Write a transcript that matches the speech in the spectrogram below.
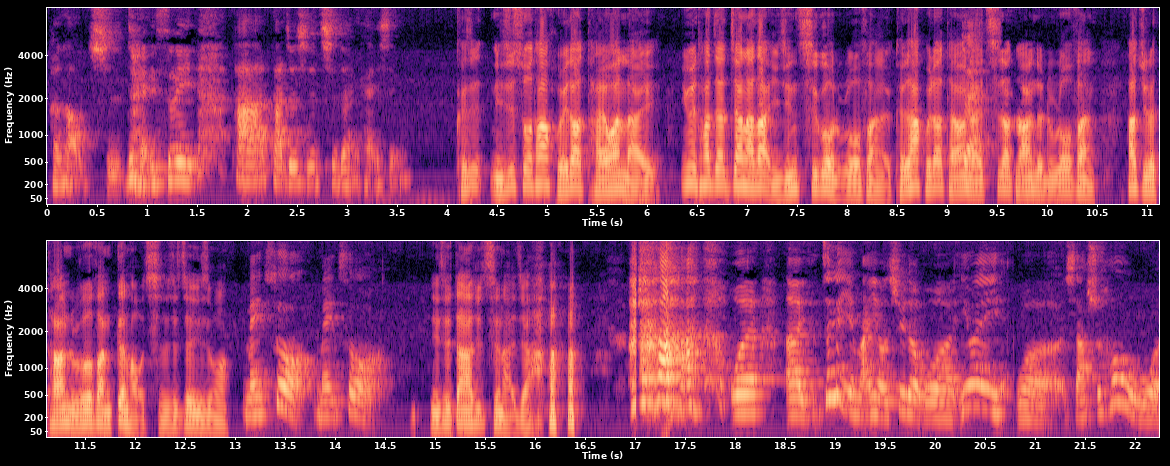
很好吃，对，所以他他就是吃的很开心。可是你是说他回到台湾来，因为他在加拿大已经吃过卤肉饭了，可是他回到台湾来吃到台湾的卤肉饭。他觉得台湾卤肉饭更好吃，是这意思吗？没错，没错。你是带他去吃哪一家？我呃，这个也蛮有趣的。我因为我小时候我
